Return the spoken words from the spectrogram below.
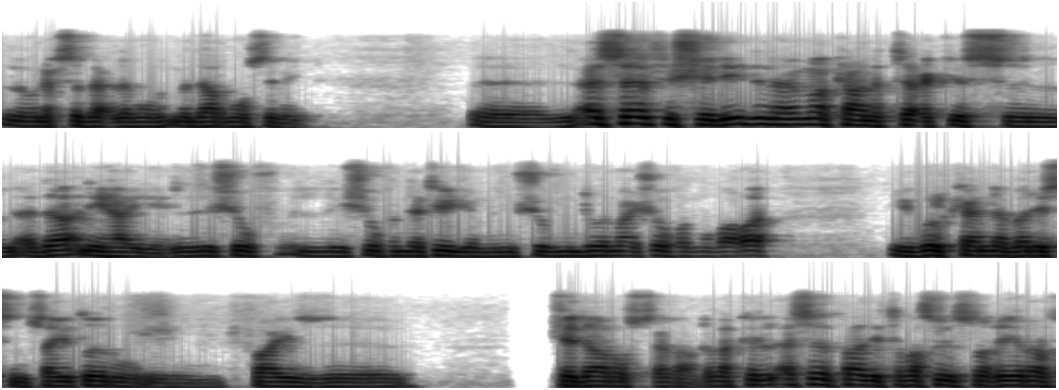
لو نحسبها على مدار موسمين. آه، للأسف الشديد إنها ما كانت تعكس الأداء نهائيا. اللي يشوف اللي يشوف النتيجة من يشوف من دون ما يشوف المباراة يقول كان باريس مسيطر وفايز آه، جدار واستحقاق. لكن للأسف هذه تفاصيل صغيرة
